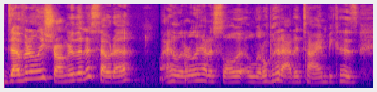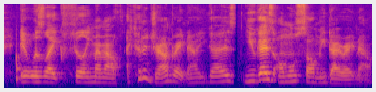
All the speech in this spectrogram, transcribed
Definitely stronger than a soda. I literally had to swallow it a little bit at a time because it was like filling my mouth. I could have drowned right now, you guys. You guys almost saw me die right now.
